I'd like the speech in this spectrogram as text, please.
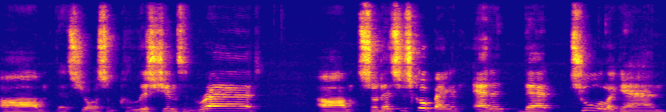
Um, that shows some collisions in red. Um, so let's just go back and edit that tool again.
